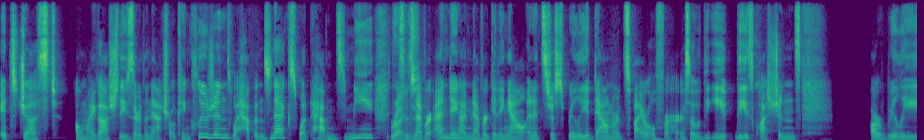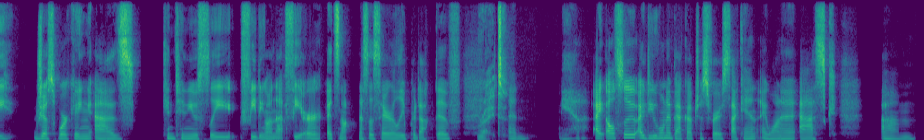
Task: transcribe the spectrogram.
It's just, oh my gosh, these are the natural conclusions. What happens next? What happens to me? This is never ending. I'm never getting out. And it's just really a downward spiral for her. So the, these questions are really just working as continuously feeding on that fear. It's not necessarily productive. Right. And yeah, I also I do want to back up just for a second. I want to ask um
